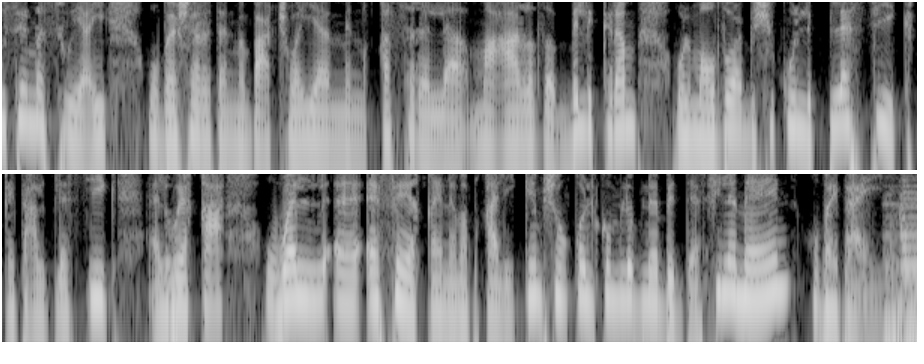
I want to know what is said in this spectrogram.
أسامة سويعي مباشرة من بعد شوية من قصر المعارض بالكرم. والموضوع باش يكون البلاستيك قطع البلاستيك الواقع والآفاق. أنا ما بقى لي نقول لكم لبنى بدة. في الأمان وباي باي.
